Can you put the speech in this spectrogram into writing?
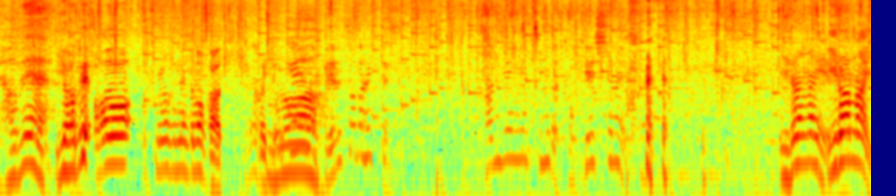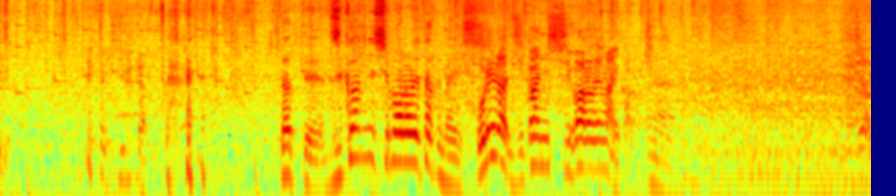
やべえ。やべあー。フラグメントマーカー書いてる。うわベルトが入ってる。完全に君が時計してない。いらないよ。いらないよ。だって時間に縛られたくないし。俺ら時間に縛られないから。じゃあ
